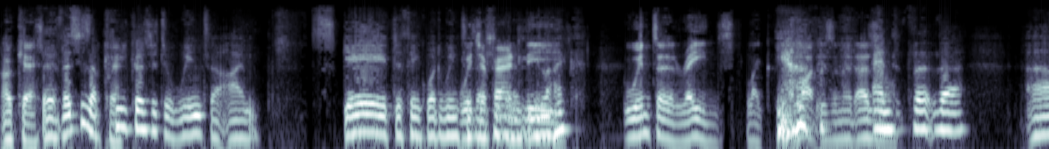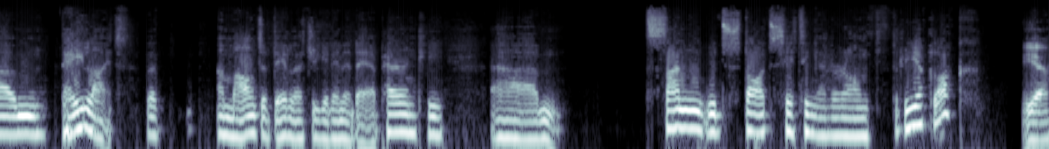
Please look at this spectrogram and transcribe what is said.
Okay. So if this is a okay. precursor to winter, I'm scared to think what winter which apparently like. Winter rains like yeah. a lot, isn't it? As and well? the the um, daylight, amount of daylight you get in a day. Apparently, um, sun would start setting at around three o'clock Yeah.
